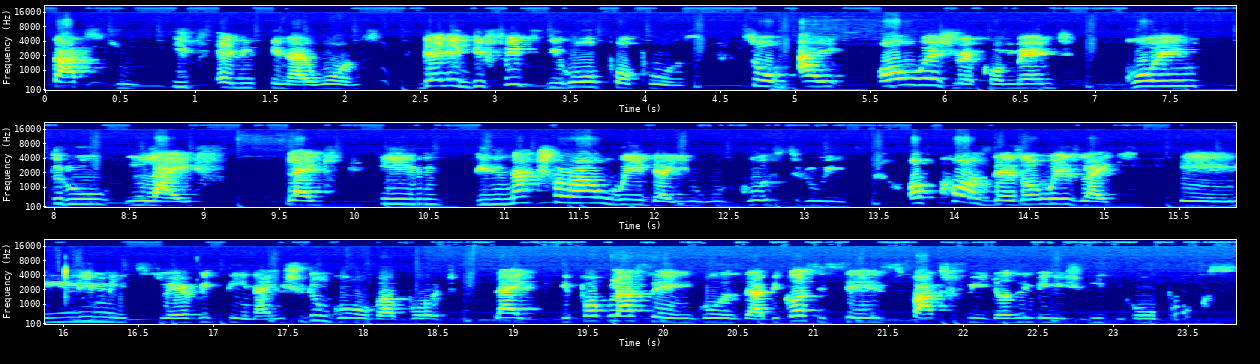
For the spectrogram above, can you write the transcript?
start to eat anything I want. Then it defeats the whole purpose. So hmm. I always recommend going through life like in the natural way that you would go through it. Of course, there's always like a limit to everything and you shouldn't go overboard. Like the popular saying goes that because it says fat free doesn't mean you should eat the whole box.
